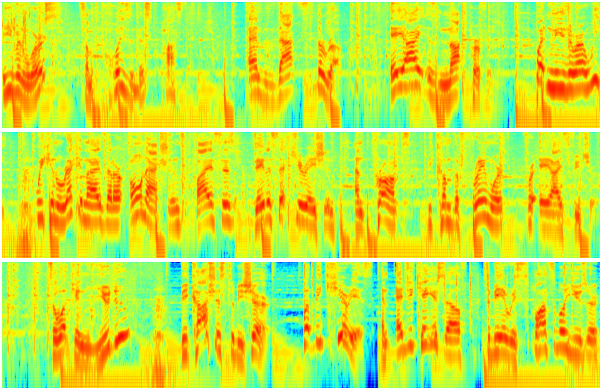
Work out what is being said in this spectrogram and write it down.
Even worse, some poisonous pasta. And that's the rub. AI is not perfect, but neither are we. We can recognize that our own actions, biases, dataset curation, and prompts become the framework for AI's future. So, what can you do? Be cautious to be sure, but be curious and educate yourself to be a responsible user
